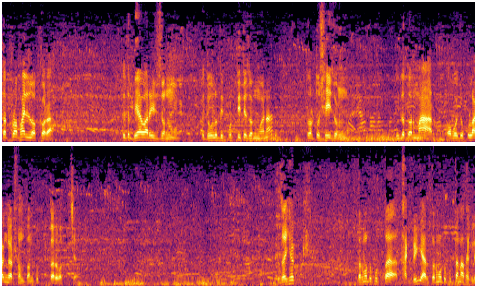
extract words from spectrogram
তোর প্রোফাইল লক করা। তুই তো বেওয়ারির জন্ম ওই দৌলদির পট্টিতে জন্ম হয় না, তোর তো সেই জন্ম। তুই তোর মার অবৈধ কুলাঙ্গার সন্তান, কুত্তার বাচ্চা। যাই হোক, তোর মতো কুত্তা থাকবেই, আর তোর মতো কুত্তা না থাকলে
